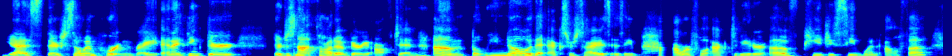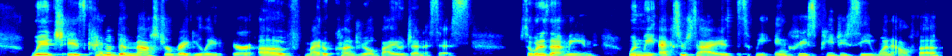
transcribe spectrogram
Yes, they're so important, right? And I think they're they're just not thought of very often. Um, but we know that exercise is a powerful activator of PGC1 alpha, which is kind of the master regulator of mitochondrial biogenesis. So, what does that mean? When we exercise, we increase PGC1 alpha,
